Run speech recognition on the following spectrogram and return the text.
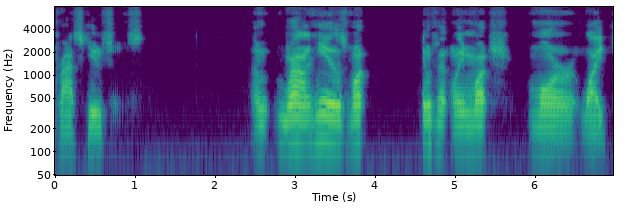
prosecutions. Um, while he is mu- infinitely much more like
